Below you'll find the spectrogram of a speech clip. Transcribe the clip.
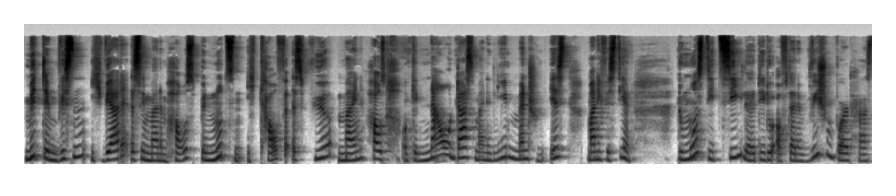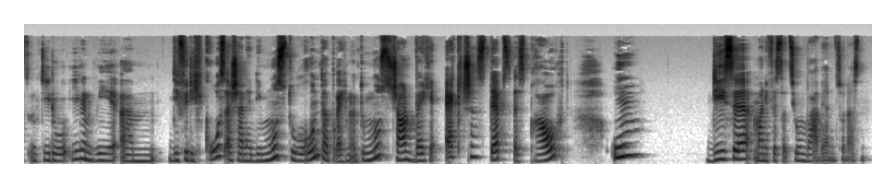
Mit dem Wissen, ich werde es in meinem Haus benutzen. Ich kaufe es für mein Haus. Und genau das, meine lieben Menschen, ist manifestieren. Du musst die Ziele, die du auf deinem Vision Board hast und die du irgendwie, ähm, die für dich groß erscheinen, die musst du runterbrechen und du musst schauen, welche Action Steps es braucht, um diese Manifestation wahr werden zu lassen.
